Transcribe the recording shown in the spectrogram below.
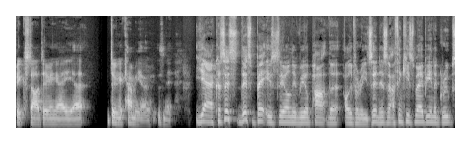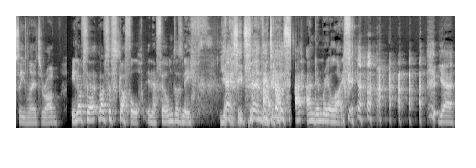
big star doing a uh, doing a cameo, isn't it? yeah, because this this bit is the only real part that Oliver Reed's in, isn't it? I think he's maybe in a group scene later on. He loves a loves a scuffle in a film, doesn't he? Yes, he certainly does. A- and in real life. yeah,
